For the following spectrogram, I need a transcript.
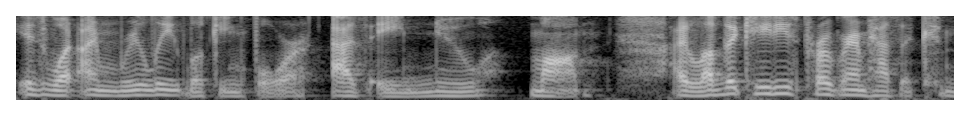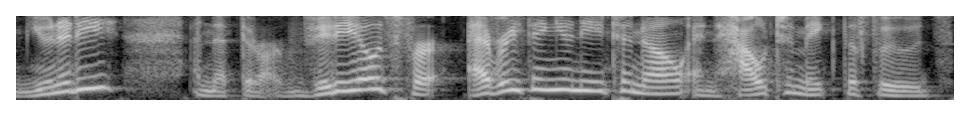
is what I'm really looking for as a new mom. I love that Katie's program has a community and that there are videos for everything you need to know and how to make the foods.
